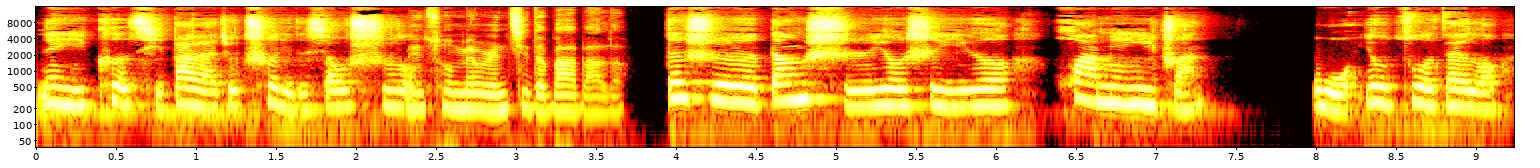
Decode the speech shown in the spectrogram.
那一刻起，爸爸就彻底的消失了。没错，没有人记得爸爸了。但是当时又是一个画面一转，我又坐在了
